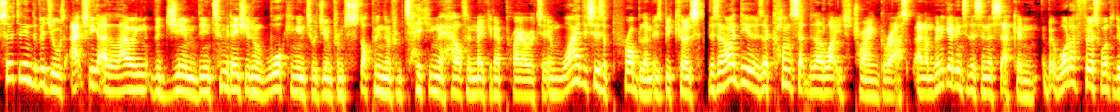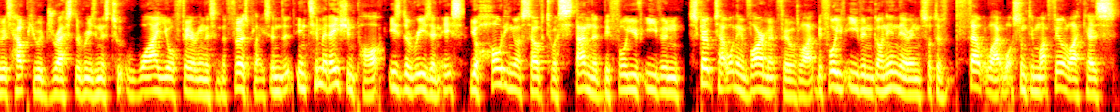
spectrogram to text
certain individuals actually allowing the gym, the intimidation of walking into a gym from stopping them from taking their health and making it a priority. And why this is a problem is because there's an idea, there's a concept that I'd like you to try and grasp, and I'm going to get into this in a second. But what I first want to do is help you address the reason as to why you're fearing this in the first place. And the intimidation part is the reason. It's you're holding yourself to a standard before you've even scoped out what the environment feels like, before you've even gone in there and sort of felt like what something might feel like as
